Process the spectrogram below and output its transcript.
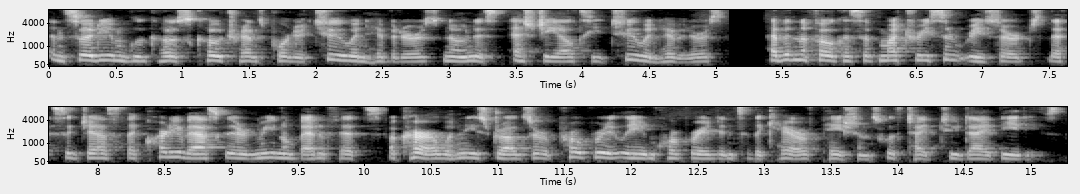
and sodium glucose cotransporter 2 inhibitors known as SGLT 2 inhibitors, have been the focus of much recent research that suggests that cardiovascular and renal benefits occur when these drugs are appropriately incorporated into the care of patients with type 2 diabetes.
